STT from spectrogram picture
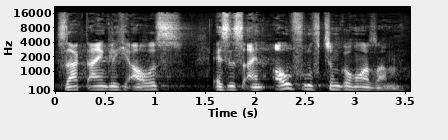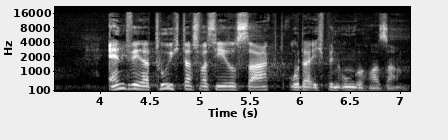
sagt eigentlich aus, es ist ein Aufruf zum Gehorsam. Entweder tue ich das, was Jesus sagt, oder ich bin ungehorsam.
